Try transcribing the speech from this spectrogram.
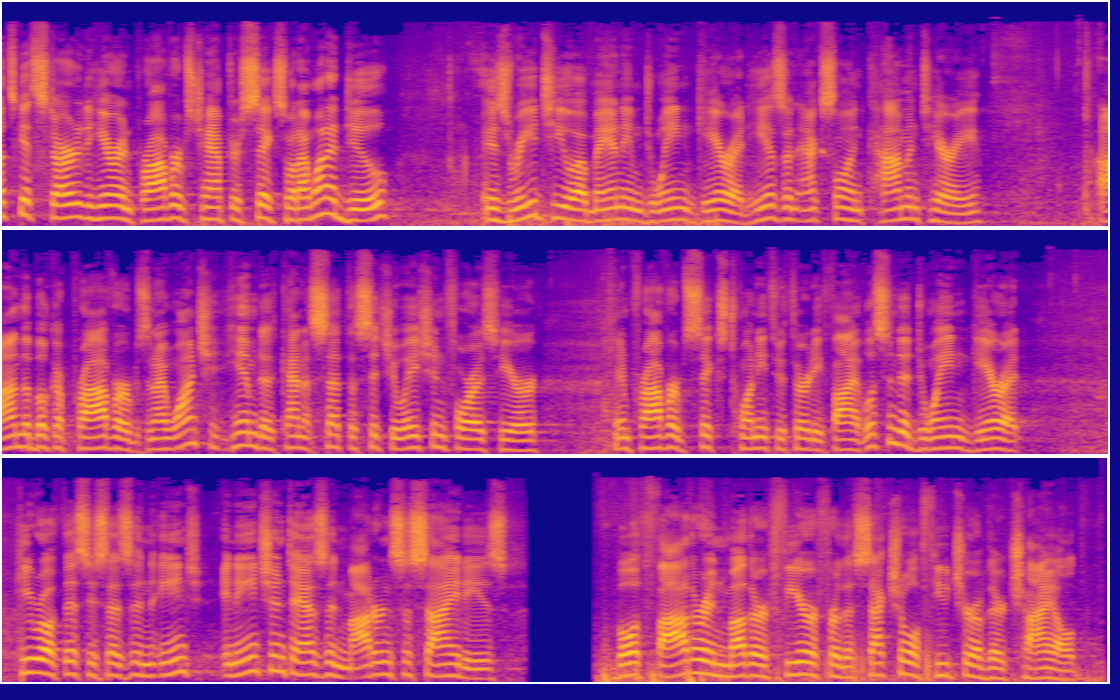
let's get started here in Proverbs chapter 6. What I want to do is read to you a man named Duane Garrett. He has an excellent commentary on the book of Proverbs, and I want him to kind of set the situation for us here in Proverbs 6 20 through 35. Listen to Duane Garrett. He wrote this He says, In ancient as in modern societies, both father and mother fear for the sexual future of their child.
